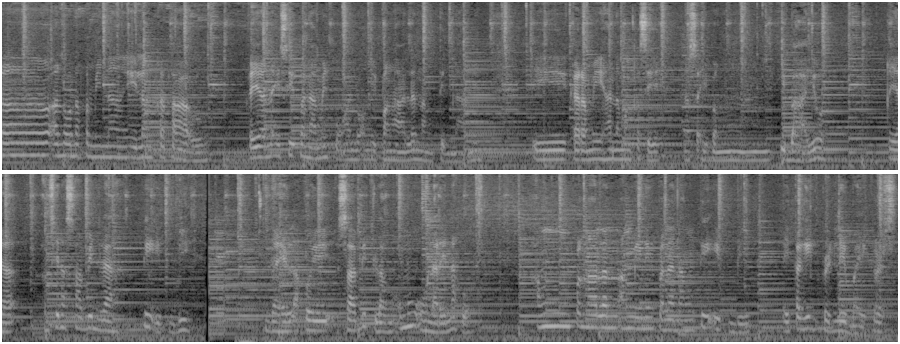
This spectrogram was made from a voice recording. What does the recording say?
Naka ano na kami ng ilang katao, kaya naisipan namin kung ano ang ipangalan ng team namin. Eh, karamihan naman kasi nasa ibang ibayo. Kaya ang sinasabi nila, TFB. Dahil ako'y sabit lang, umuuna rin ako. Ang pangalan, ang meaning pala ng TFB ay Tagig Friendly Bikers.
